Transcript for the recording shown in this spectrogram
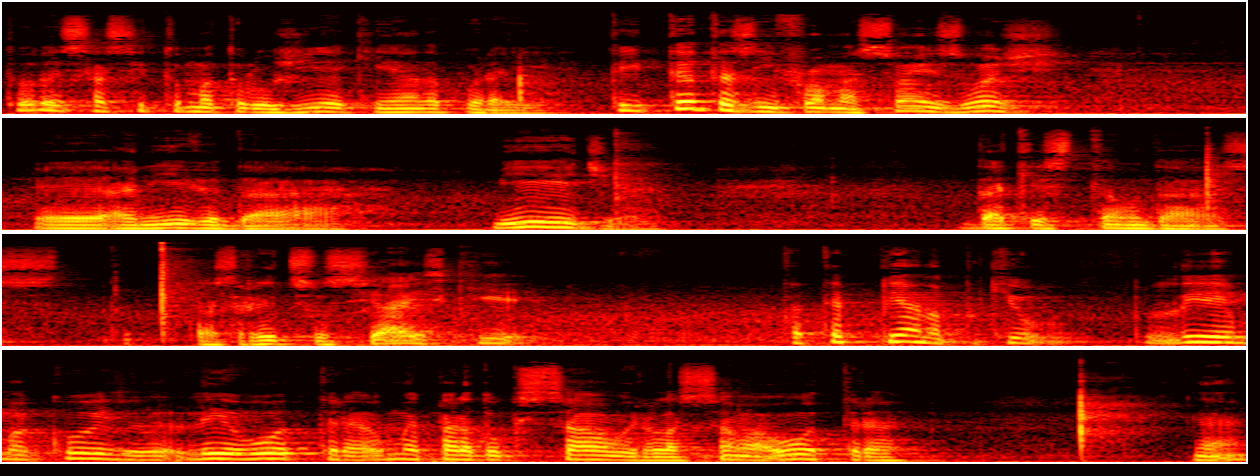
toda essa sintomatologia que anda por aí. Tem tantas informações hoje é, a nível da mídia, da questão das, das redes sociais que dá até pena, porque eu leio uma coisa, leio outra, uma é paradoxal em relação à outra, né?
